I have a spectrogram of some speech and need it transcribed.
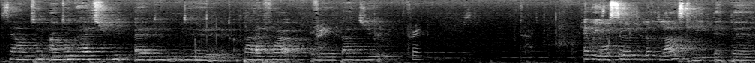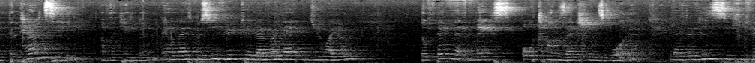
C'est un don, un don gratuit euh, de, de- par la foi et par Dieu. Great. And we also looked last week that the, the currency of the kingdom, Et on a aussi vu que la monnaie du royaume, the thing that makes all transactions work, la devise, ce qui fait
